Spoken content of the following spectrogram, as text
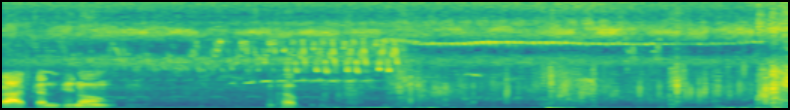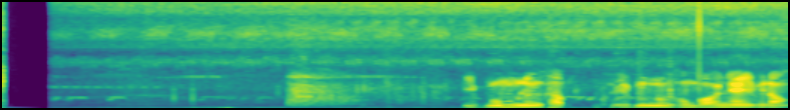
กาสกันพี่น้องนะครับอีกมุมหนึ่งครับ อีกมุมหนึ่งของบอใหญ่พี่น้อง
